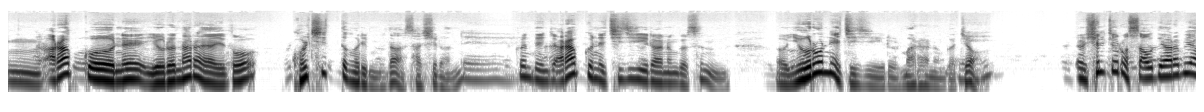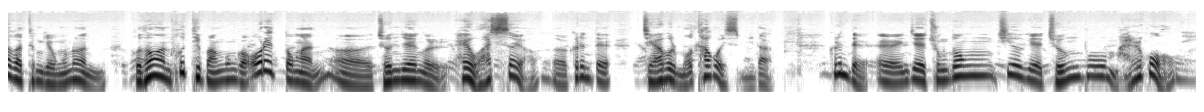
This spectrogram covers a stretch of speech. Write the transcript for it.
음, 아랍권의 여러 나라에도 골칫덩어리입니다. 사실은. 네. 그런데 이제 아랍권의 지지라는 것은 어, 여론의 지지를 말하는 거죠. 네. 어, 실제로 사우디아라비아 같은 경우는 그동안 후티 반군과 오랫동안 어, 전쟁을 해왔어요. 어, 그런데 제압을 못하고 있습니다. 그런데 에, 이제 중동 지역의 정부 말고 네.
